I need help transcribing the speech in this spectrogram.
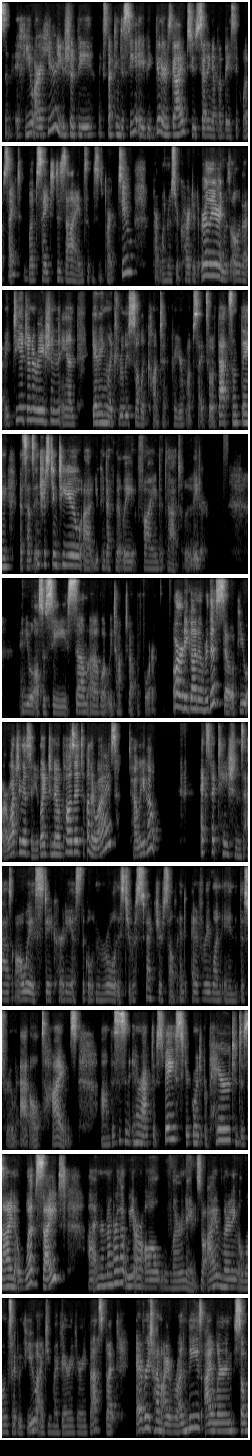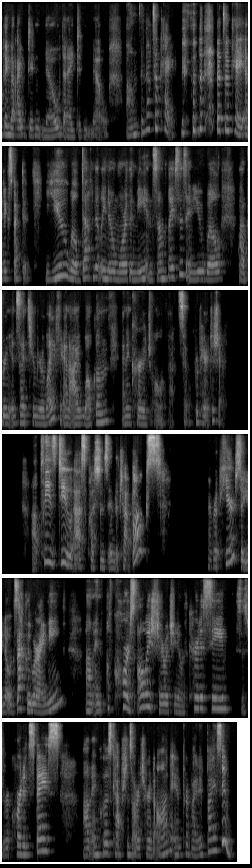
So if you are here, you should be expecting to see a beginner's guide to setting up a basic website, website design. So this is part two. Part one was recorded earlier and was all about idea generation and getting like really solid content for your website. So if that's something that sounds interesting to you, uh, you can definitely find that later. And you will also see some of what we talked about before. Already gone over this, so if you are watching this and you'd like to know, pause it. Otherwise, tally ho. Expectations, as always, stay courteous. The golden rule is to respect yourself and everyone in this room at all times. Um, this is an interactive space. You're going to prepare to design a website. Uh, and remember that we are all learning. So I am learning alongside with you. I do my very, very best, but every time I run these, I learn something that I didn't know that I didn't know. Um, and that's okay. that's okay and expected. You will definitely know more than me in some places and you will uh, bring insights from your life and I welcome and encourage all of that. So prepare to share. Uh, please do ask questions in the chat box. I wrote here so you know exactly where I mean. Um, and of course, always share what you know with courtesy. This is a recorded space um, and closed captions are turned on and provided by Zoom.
